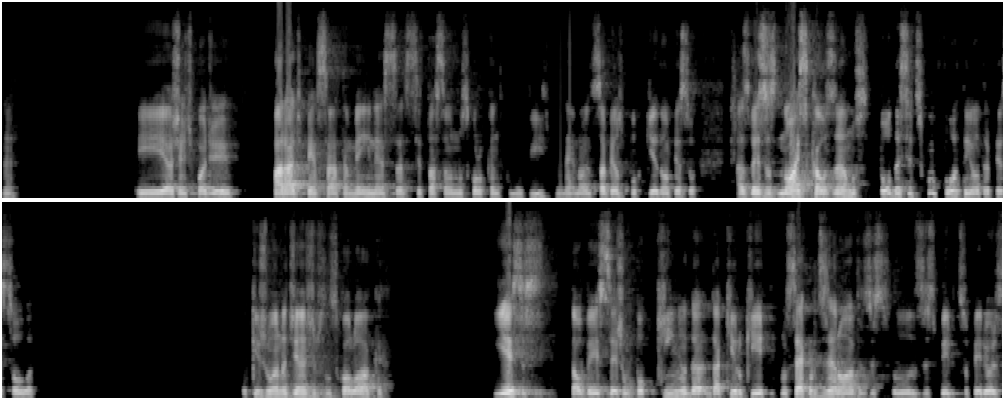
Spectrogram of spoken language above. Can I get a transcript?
Né? E a gente pode parar de pensar também nessa situação, nos colocando como vítimas, né? nós não sabemos por quê de uma pessoa. Às vezes nós causamos todo esse desconforto em outra pessoa. O que Joana de Ângeles nos coloca, e esses talvez seja um pouquinho da, daquilo que no século XIX os, os espíritos superiores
